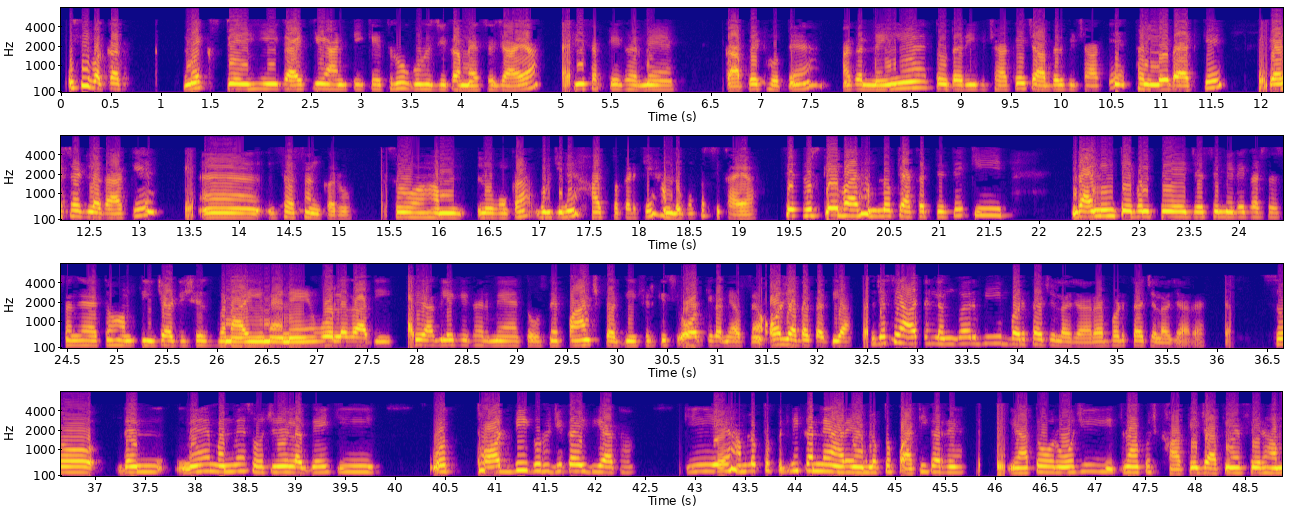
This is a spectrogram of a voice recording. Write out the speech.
उसी वक्त नेक्स्ट डे ही गायत्री आंटी के थ्रू गुरु जी का मैसेज आया कि सबके घर में कापेट होते हैं। अगर नहीं है तो दरी बिछा के चादर बिछा के थल्ले बैठ के कैसेट लगा के सत्संग करो। सो हम लोगों का गुरु जी ने हाथ पकड़ के हम लोगों को सिखाया। फिर उसके बाद हम लोग क्या करते थे कि डाइनिंग टेबल पे, जैसे मेरे घर सत्संग है तो हम तीन चार डिशेस बनाई मैंने, वो लगा दी। फिर अगले के घर में है तो उसने पाँच कर दी, फिर किसी और के घर में उसने और ज़्यादा कर दिया। तो जैसे आज लंगर भी बढ़ता चला जा रहा है, बढ़ता चला जा रहा है। सो देन मैं मन में सोचने लग गई कि वो थॉट भी गुरु जी का ही दिया था कि ये हम लोग तो पिकनिक करने आ रहे हैं हम लोग तो पार्टी कर रहे हैं। यहाँ तो रोज ही इतना कुछ खा के जाते हैं फिर हम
